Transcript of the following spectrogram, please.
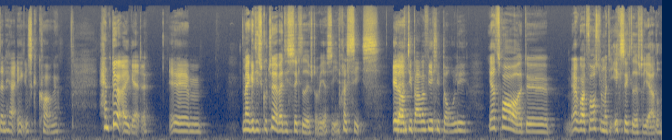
den her engelske konge. Han dør ikke af det. Øhm, Man kan diskutere, hvad de sigtede efter, vil jeg sige. præcis. Eller Ja. om de bare var virkelig dårlige. Jeg tror, at øh, jeg kan godt forestille mig, at de ikke sigtede efter hjertet.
